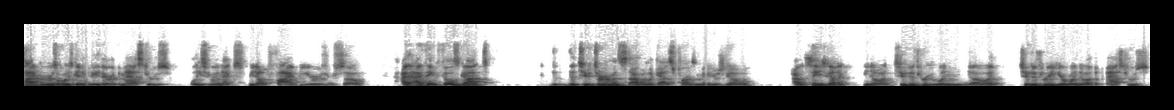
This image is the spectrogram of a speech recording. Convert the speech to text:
Tiger is always going to be there at the Masters, at least for the next, you know, five years or so. I, I think Phil's got the, the two tournaments I would look at as far as the majors go. I would say he's got a, you know, a two to three window, a two to three year window at the Masters,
